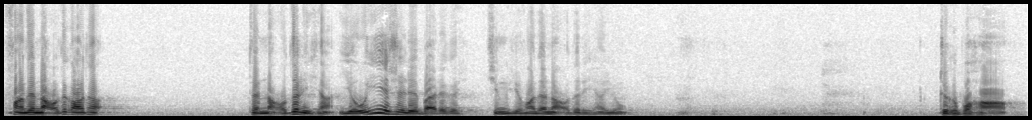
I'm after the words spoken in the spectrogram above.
放在脑子高头，在脑子里想，有意识的把这个情绪放在脑子里想用，这个不好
